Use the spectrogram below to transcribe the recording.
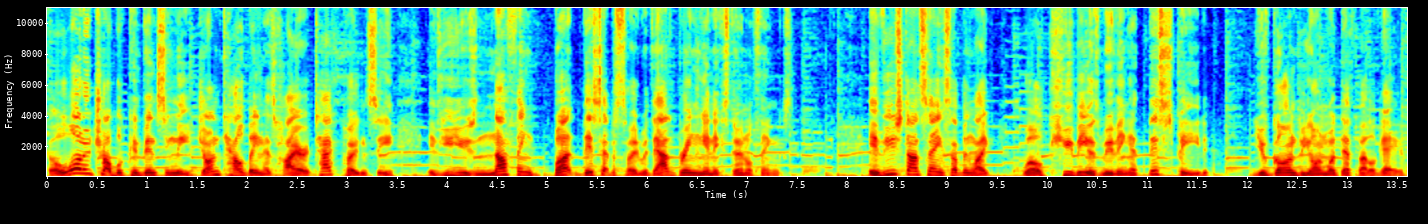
a lot of trouble convincing me Jon Talbain has higher attack potency if you use nothing but this episode without bringing in external things. If you start saying something like, well, Q-Bee was moving at this speed, you've gone beyond what Death Battle gave.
